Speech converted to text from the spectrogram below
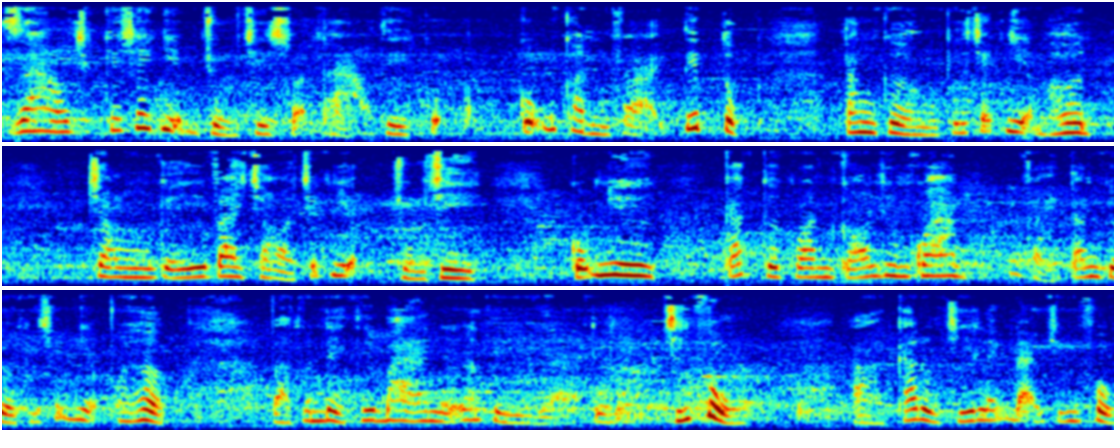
giao cái trách nhiệm chủ trì soạn thảo thì cũng cần phải tiếp tục tăng cường cái trách nhiệm hơn trong cái vai trò trách nhiệm chủ trì cũng như các cơ quan có liên quan phải tăng cường cái trách nhiệm phối hợp và vấn đề thứ ba nữa thì à, chính phủ à, các đồng chí lãnh đạo chính phủ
